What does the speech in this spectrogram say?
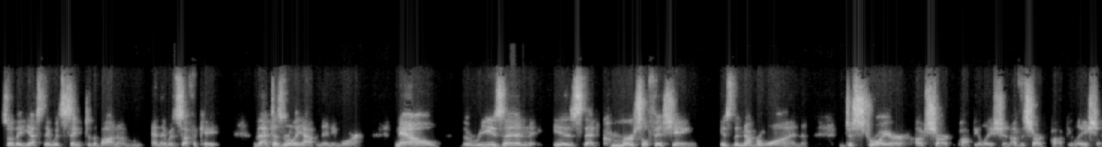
So that yes, they would sink to the bottom and they would suffocate. That doesn't really happen anymore. Now the reason is that commercial fishing is the number one destroyer of shark population of the shark population.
